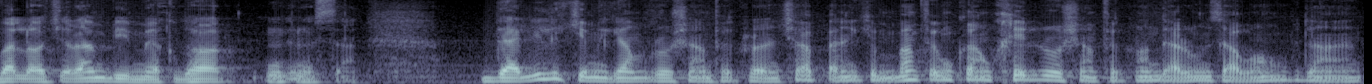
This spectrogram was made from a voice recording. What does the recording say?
و لاجرم بی مقدار می‌دونستن. دلیلی که میگم روشنفکران چپ برای اینکه من فکر می‌کنم خیلی روشنفکران در اون زبان بودن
